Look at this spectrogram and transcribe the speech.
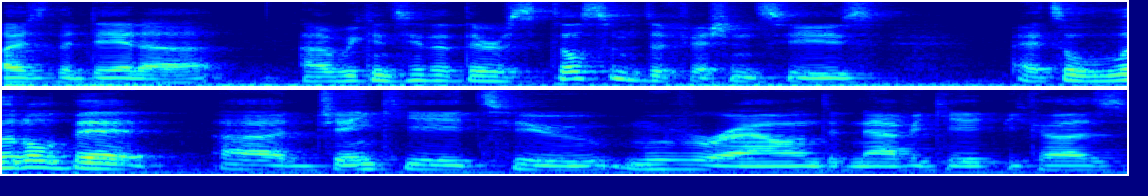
As The data, uh, we can see that there's still some deficiencies. It's a little bit uh, janky to move around and navigate because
